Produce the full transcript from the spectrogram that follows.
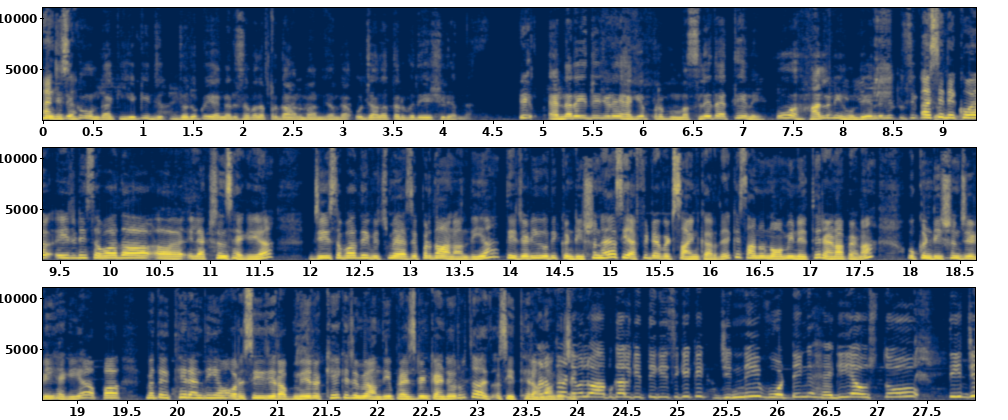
ਹਾਂਜੀ ਸਰ। ਹੁੰਦਾ ਕੀ ਹੈ ਕਿ ਜਦੋਂ ਕੋਈ ਐਨਆਰਏ ਸਭਾ ਦਾ ਪ੍ਰਧਾਨ ਬਣ ਜਾਂਦਾ ਉਹ ਜ਼ਿਆਦਾਤਰ ਵਿਦੇਸ਼ ਹੀ ਰਹਿੰਦਾ। ਤੇ ਐਨਆਰਆਈ ਦੇ ਜਿਹੜੇ ਹੈਗੇ ਪ੍ਰ- ਮਸਲੇ ਤਾਂ ਇੱਥੇ ਨੇ ਉਹ ਹੱਲ ਨਹੀਂ ਹੁੰਦੇ ਇਹਦੇ ਲਈ ਤੁਸੀਂ ਕੀ ਅਸੀਂ ਦੇਖੋ ਇਹ ਜਿਹੜੀ ਸਭਾ ਦਾ ਇਲੈਕਸ਼ਨਸ ਹੈਗੇ ਆ ਜੇ ਸਭਾ ਦੇ ਵਿੱਚ ਮੈਂ ਐਜ਼ ਅ ਪ੍ਰਧਾਨ ਆਂਦੀ ਆ ਤੇ ਜਿਹੜੀ ਉਹਦੀ ਕੰਡੀਸ਼ਨ ਹੈ ਅਸੀਂ ਐਫੀਡੇਵਿਟ ਸਾਈਨ ਕਰਦੇ ਆ ਕਿ ਸਾਨੂੰ 9 ਮਹੀਨੇ ਇੱਥੇ ਰਹਿਣਾ ਪੈਣਾ। ਉਹ ਕੰਡੀਸ਼ਨ ਜਿਹੜੀ ਹੈਗੀ ਆ ਆਪਾਂ ਮੈਂ ਤਾਂ ਇੱਥੇ ਰਹਿੰਦੀ ਆ ਔਰ ਅਸੀਂ ਜੇ ਰੱਬ ਮਿਹਰ ਰੱਖੇ ਕਿ ਜੇ ਮੈਂ ਆਂਦੀ ਪ੍ਰੈਜ਼ੀਡੈਂਟ ਕੈਂਡੀਡੇਟ ਤਾਂ ਅਸੀਂ ਇੱਥੇ ਮੈਡਮ ਰਵਾਂਗੇ ਤੁਹਾਡੇ ਵੱਲੋਂ ਆਪ ਗੱਲ ਕੀਤੀ ਗਈ ਸੀ ਕਿ ਜਿੰਨੀ VOTING ਹੈਗੀ ਆ ਉਸ ਤੋਂ ਤੀਜੇ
